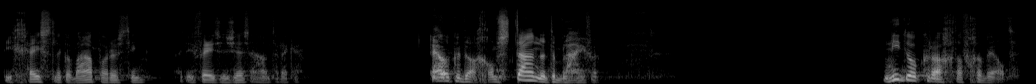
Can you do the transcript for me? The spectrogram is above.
die geestelijke wapenrusting uit Efeze 6 aantrekken. Elke dag om staande te blijven. Niet door kracht of geweld,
